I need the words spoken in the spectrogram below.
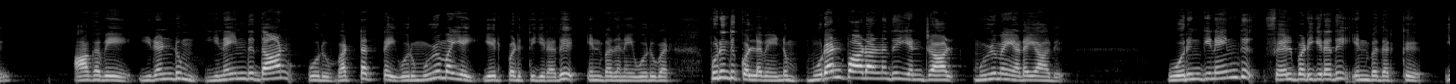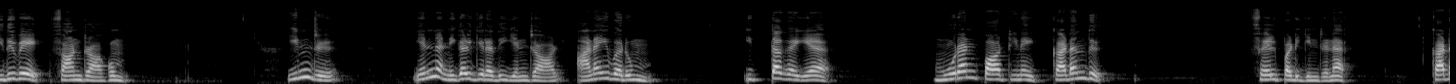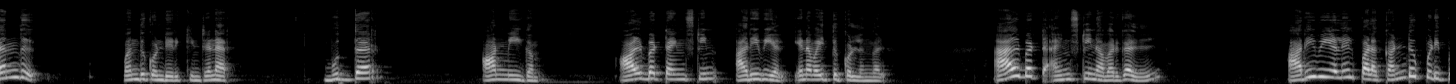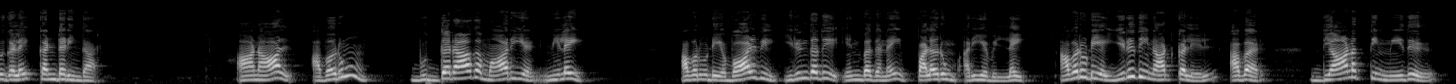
ஆகவே இரண்டும் இணைந்துதான் ஒரு வட்டத்தை ஒரு முழுமையை ஏற்படுத்துகிறது என்பதனை ஒருவர் புரிந்து கொள்ள வேண்டும். முரண்பாடானது என்றால் முழுமையடையாது ஒருங்கிணைந்து செயல்படுகிறது என்பதற்கு இதுவே சான்றாகும். இன்று என்ன நிகழ்கிறது என்றால் அனைவரும் இத்தகைய முரண்பாட்டினை கடந்து செயல்படுகின்றனர். கடந்து வந்து கொண்டிருக்கின்றனர். புத்தர் ஆன்மீகம். ஆல்பர்ட் ஐன்ஸ்டீன் அறிவியல் என வைத்துக்கொள்ளுங்கள் ஆல்பர்ட் ஐன்ஸ்டீன் அவர்கள் அறிவியலில் பல கண்டுபிடிப்புகளை கண்டறிந்தார். ஆனால் அவரும் புத்தராக மாறிய நிலை அவருடைய வாழ்வில் இருந்தது என்பதனை பலரும் அறியவில்லை. அவருடைய இறுதி நாட்களில் அவர் தியானத்தின் மீது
